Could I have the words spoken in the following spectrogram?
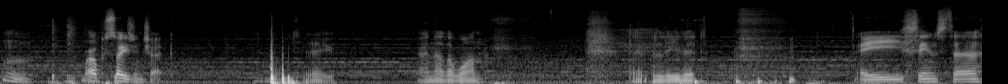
Hmm. Roll persuasion check. Two. Another one. Don't believe it. He seems to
